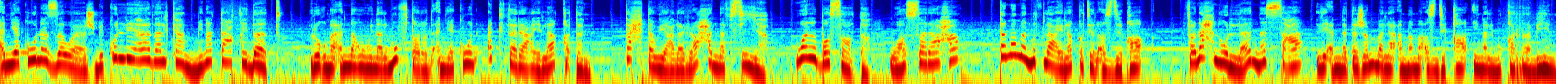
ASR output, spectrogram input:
أن يكون الزواج بكل هذا الكم من التعقيدات رغم أنه من المفترض أن يكون أكثر علاقة تحتوي على الراحة النفسية والبساطة والصراحة تماما مثل علاقة الأصدقاء؟ فنحن لا نسعى لأن نتجمل أمام أصدقائنا المقربين.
